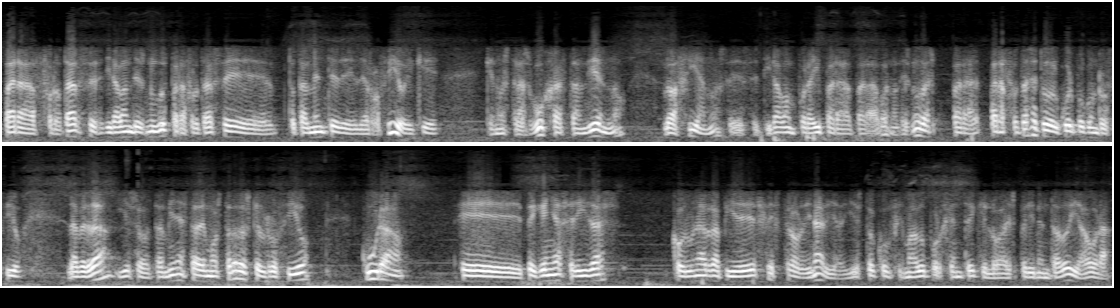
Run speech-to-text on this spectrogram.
para frotarse, se tiraban desnudos para frotarse totalmente de, rocío y que, nuestras bujas también, ¿no? Lo hacían, ¿no? Se, tiraban por ahí para, para bueno, desnudas, para, para frotarse todo el cuerpo con rocío. La verdad, y eso también está demostrado, es que el rocío cura eh, pequeñas heridas con una rapidez extraordinaria y esto confirmado por gente que lo ha experimentado y ahora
